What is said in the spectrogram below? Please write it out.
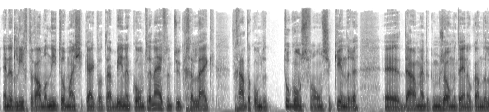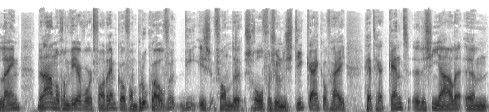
En het ligt er allemaal niet om als je kijkt wat daar binnenkomt. En hij heeft natuurlijk gelijk. Het gaat ook om de toekomst van onze kinderen. Eh, daarom heb ik hem zo meteen ook aan de lijn. Daarna nog een weerwoord van Remco van Broekhoven. Die is van de School voor Journalistiek. Kijken of hij het herkent, de signalen. Um,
